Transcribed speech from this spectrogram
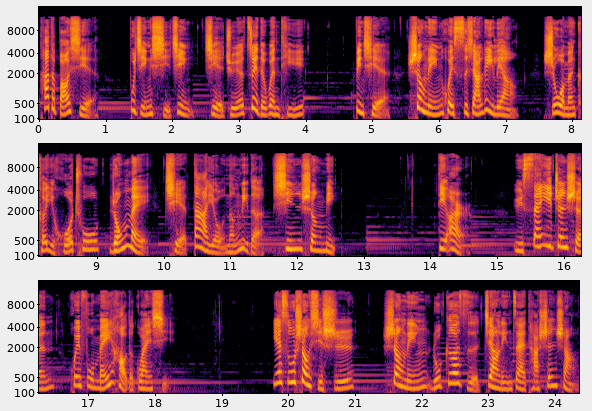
他的宝血不仅洗净、解决罪的问题，并且圣灵会赐下力量，使我们可以活出荣美且大有能力的新生命。第二，与三一真神恢复美好的关系。耶稣受洗时，圣灵如鸽子降临在他身上，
